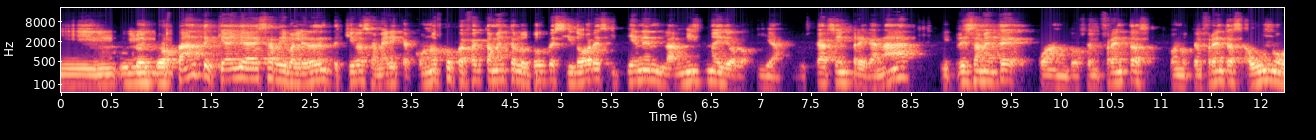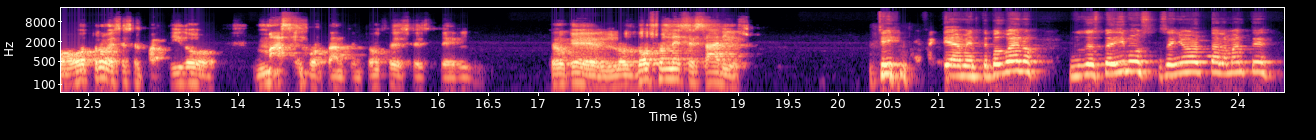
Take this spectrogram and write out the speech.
y lo importante que haya esa rivalidad entre Chivas y América. Conozco perfectamente a los dos vestidores y tienen la misma ideología, buscar siempre ganar y precisamente cuando se enfrentas, cuando te enfrentas a uno o a otro, ese es el partido más importante. Entonces, este, creo que los dos son necesarios. Sí, efectivamente. Pues bueno, nos despedimos, señor Talamante.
